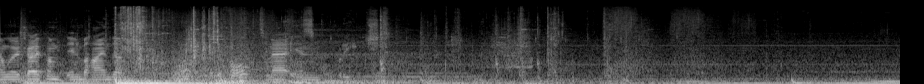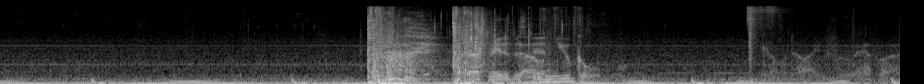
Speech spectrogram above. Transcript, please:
I'm gonna try to come in behind them. The vault Matt is and- breached. Assassinated this Down dude. you go. Can't forever.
